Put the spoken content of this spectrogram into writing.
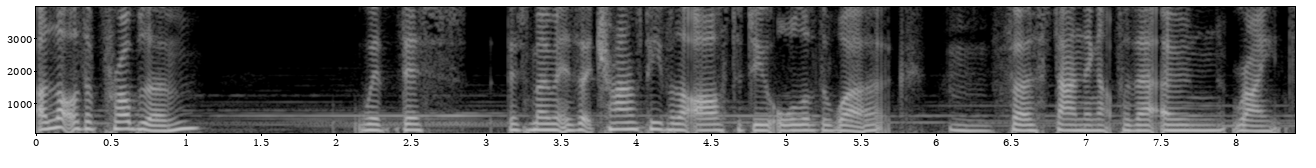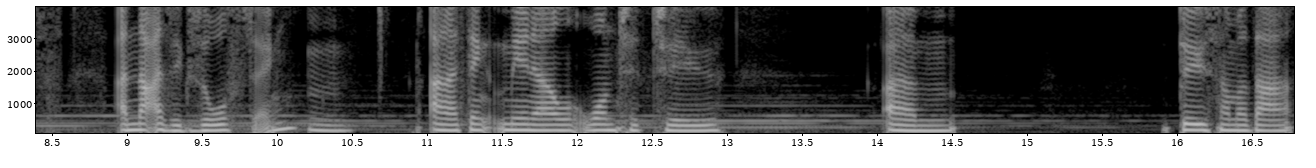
a lot of the problem with this this moment is that trans people are asked to do all of the work mm. for standing up for their own rights, and that is exhausting. Mm. And I think me and Elle wanted to um, do some of that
